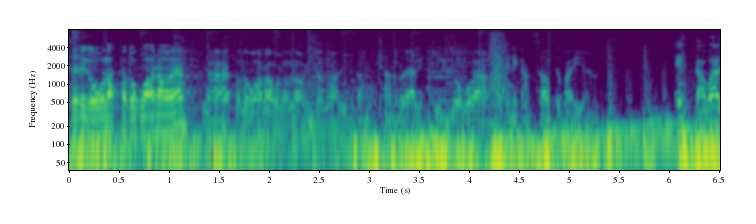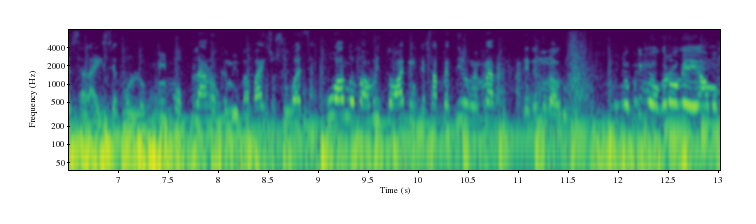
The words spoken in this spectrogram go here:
Seré que bola está todo cuadrado ya. Ya está todo cuadrado, al bajito, al bajito. Estamos echando ya que estoy loco ya, me tiene cansado este país ya. Esta balsa la hice con los mismos planos que mi papá hizo su balsa. ¿Cuándo tú has visto a alguien que se ha perdido en el mar teniendo una brújula? Coño, primo, yo creo que llegamos.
